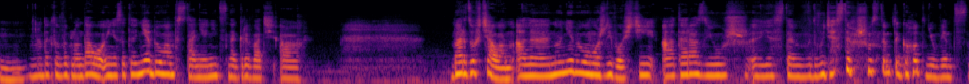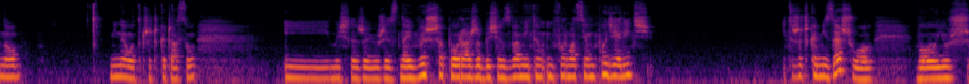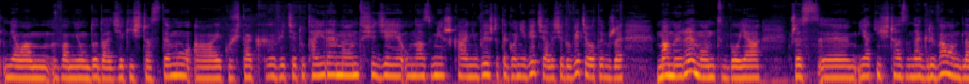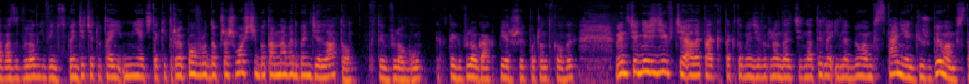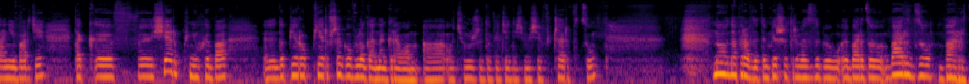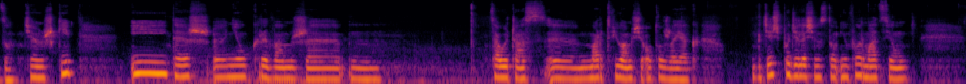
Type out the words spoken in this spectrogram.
mm, no tak to wyglądało i niestety nie byłam w stanie nic nagrywać, a bardzo chciałam, ale no nie było możliwości, a teraz już y, jestem w 26 tygodniu, więc no minęło troszeczkę czasu i myślę, że już jest najwyższa pora, żeby się z Wami tą informacją podzielić. I troszeczkę mi zeszło, bo już miałam Wam ją dodać jakiś czas temu, a jakoś tak, wiecie, tutaj remont się dzieje u nas w mieszkaniu. Wy jeszcze tego nie wiecie, ale się dowiecie o tym, że mamy remont, bo ja przez y, jakiś czas nagrywałam dla Was vlogi, więc będziecie tutaj mieć taki trochę powrót do przeszłości, bo tam nawet będzie lato tym vlogu, w tych vlogach pierwszych, początkowych. Więc się nie zdziwcie, ale tak, tak to będzie wyglądać na tyle, ile byłam w stanie, jak już byłam w stanie bardziej. Tak y, w sierpniu chyba y, dopiero pierwszego vloga nagrałam, a o ciąży dowiedzieliśmy się w czerwcu. No naprawdę, ten pierwszy trymestr był e, bardzo, bardzo, bardzo ciężki. I też nie ukrywam, że mm, cały czas y, martwiłam się o to, że jak gdzieś podzielę się z tą informacją,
